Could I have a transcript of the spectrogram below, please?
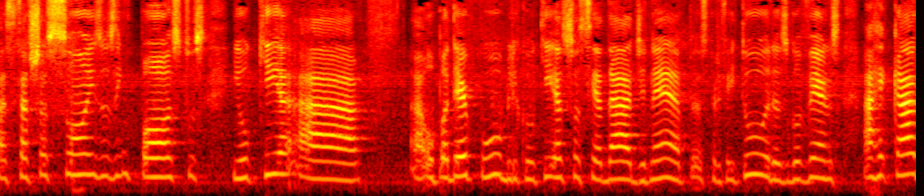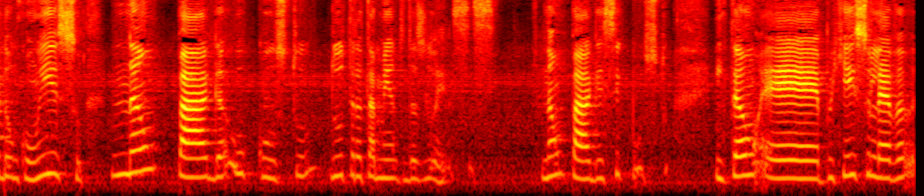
as taxações, os impostos e o que a, a, o poder público, o que a sociedade, né, as prefeituras, os governos arrecadam com isso, não paga o custo do tratamento das doenças. Não paga esse custo. Então, é, porque isso leva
